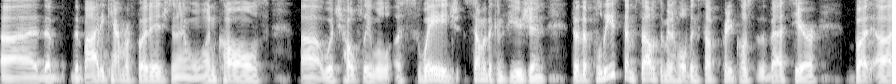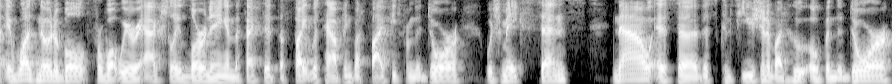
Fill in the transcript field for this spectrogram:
uh, the the body camera footage, the 911 calls, uh, which hopefully will assuage some of the confusion. Though the police themselves have been holding stuff pretty close to the vest here, but uh, it was notable for what we were actually learning and the fact that the fight was happening about five feet from the door, which makes sense now as to this confusion about who opened the door.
